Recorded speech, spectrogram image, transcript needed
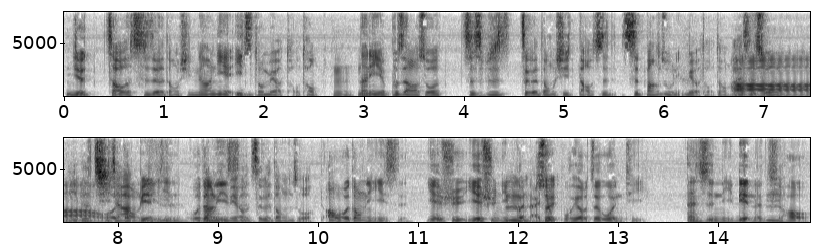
你就照着吃这个东西，然后你也一直都没有头痛，嗯，那你也不知道说这是不是这个东西导致是帮助你没有头痛，还是说你的其他变因让你没有这个动作？哦，我懂你意思。也许也许你本来就不会有这个问题，但是你练了之后，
